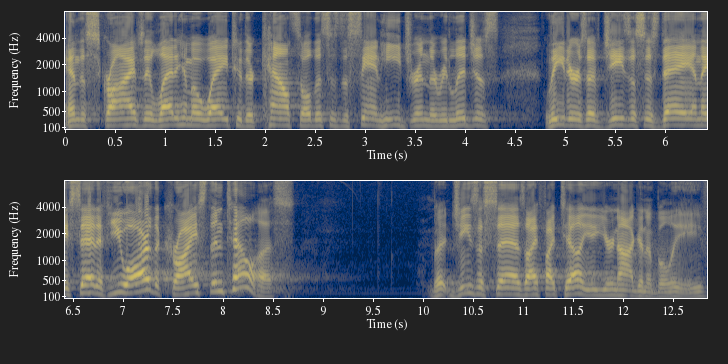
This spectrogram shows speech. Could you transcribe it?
and the scribes. They led him away to their council. This is the Sanhedrin, the religious leaders of Jesus' day. And they said, If you are the Christ, then tell us. But Jesus says, If I tell you, you're not going to believe.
